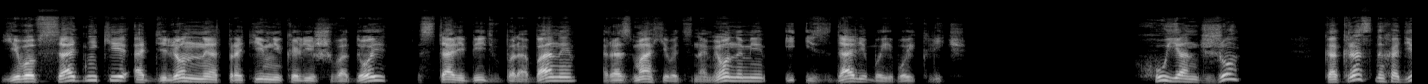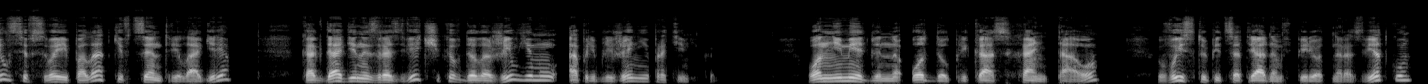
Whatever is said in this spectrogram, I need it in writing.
Его всадники, отделенные от противника лишь водой, стали бить в барабаны, размахивать знаменами и издали боевой клич. Хуянджо как раз находился в своей палатке в центре лагеря, когда один из разведчиков доложил ему о приближении противника. Он немедленно отдал приказ Хань Тао выступить с отрядом вперед на разведку,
